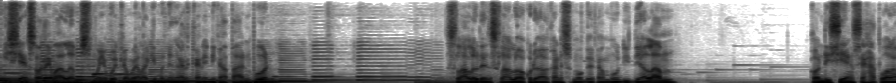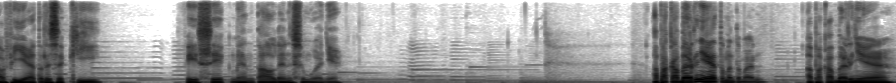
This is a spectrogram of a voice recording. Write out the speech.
Pagi, siang, sore, malam semuanya buat kamu yang lagi mendengarkan ini kapan pun. Selalu dan selalu aku doakan semoga kamu di dalam kondisi yang sehat walafiat, rezeki, fisik, mental, dan semuanya. Apa kabarnya teman-teman? Apa kabarnya?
